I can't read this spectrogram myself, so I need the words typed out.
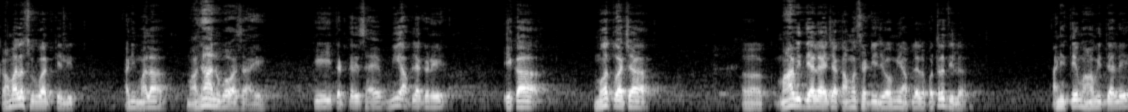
कामाला सुरुवात केली आणि मला माझा अनुभव असा आहे की तटकरे साहेब मी आपल्याकडे एका महत्त्वाच्या महाविद्यालयाच्या कामासाठी जेव्हा मी आपल्याला पत्र दिलं आणि ते महाविद्यालय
